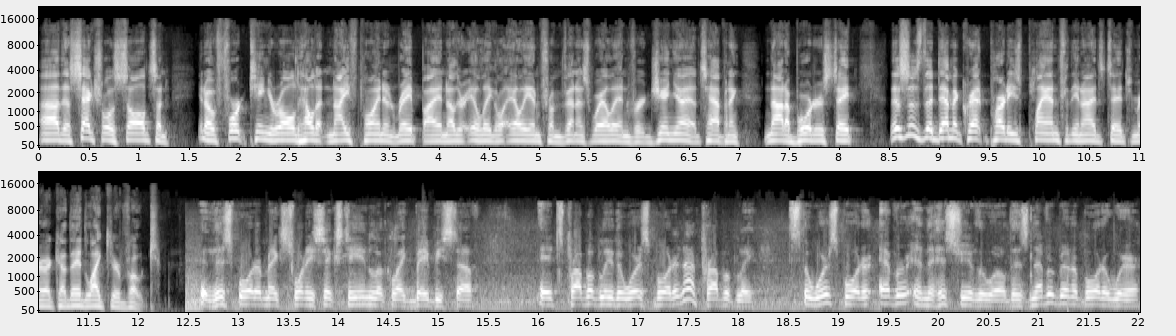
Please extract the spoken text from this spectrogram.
uh, the sexual assaults and you know, 14 year old held at knife point and raped by another illegal alien from Venezuela in Virginia. It's happening, not a border state. This is the Democrat Party's plan for the United States of America. They'd like your vote. This border makes 2016 look like baby stuff. It's probably the worst border, not probably, it's the worst border ever in the history of the world. There's never been a border where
